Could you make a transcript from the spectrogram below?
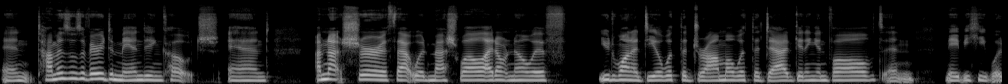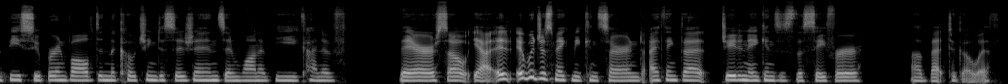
And Tom Izzo is a very demanding coach. And I'm not sure if that would mesh well. I don't know if you'd want to deal with the drama with the dad getting involved. And maybe he would be super involved in the coaching decisions and want to be kind of there. So, yeah, it, it would just make me concerned. I think that Jaden Akins is the safer uh, bet to go with.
